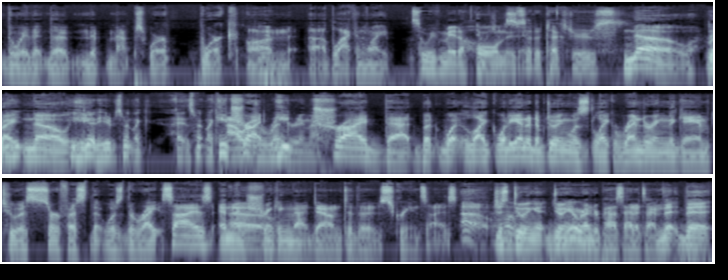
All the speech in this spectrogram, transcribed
the way that the MIP maps work work on uh, black and white. So we've made a whole new set of textures. No, right? he- no, He, did. He spent like I spent like he hours tried rendering he that. tried that, but what like what he ended up doing was like rendering the game to a surface that was the right size and then shrinking that down to the screen size. Oh, just doing it doing a render pass ahead of time. The the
